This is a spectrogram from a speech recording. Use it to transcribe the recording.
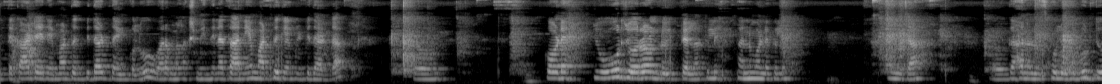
ಇತ್ತೆ ಕಾಟೇನೆ ಮರ್ದಕ್ಕೆ ಬಿದಾಡ್ದ ಎಂಕುಲು ವರಮಹಾಲಕ್ಷ್ಮಿ ದಿನ ತಾನೇ ಮರ್ದಕ್ಕೆ ಎಂಕುಲು ಬಿದಾಡ್ದ. ಸೊ ಕೋಡೆ ಜೋರು ಜ್ವರ ಉಂಡು ಇತ್ತೆಲ್ಲ ತುಲಿ ಕಣ್ಣು ಮಂಡೆ ತುಲಿ ಗಹನನ ಸ್ಕೂಲಿಗೆ ಬಿಡ್ದು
